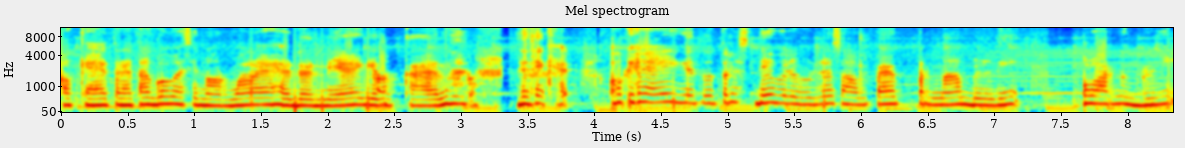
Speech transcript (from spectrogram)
oke ternyata gue masih normal ya hedonnya gitu kan. Jadi kayak oke gitu. Terus dia bener-bener sampai pernah beli ke luar negeri.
